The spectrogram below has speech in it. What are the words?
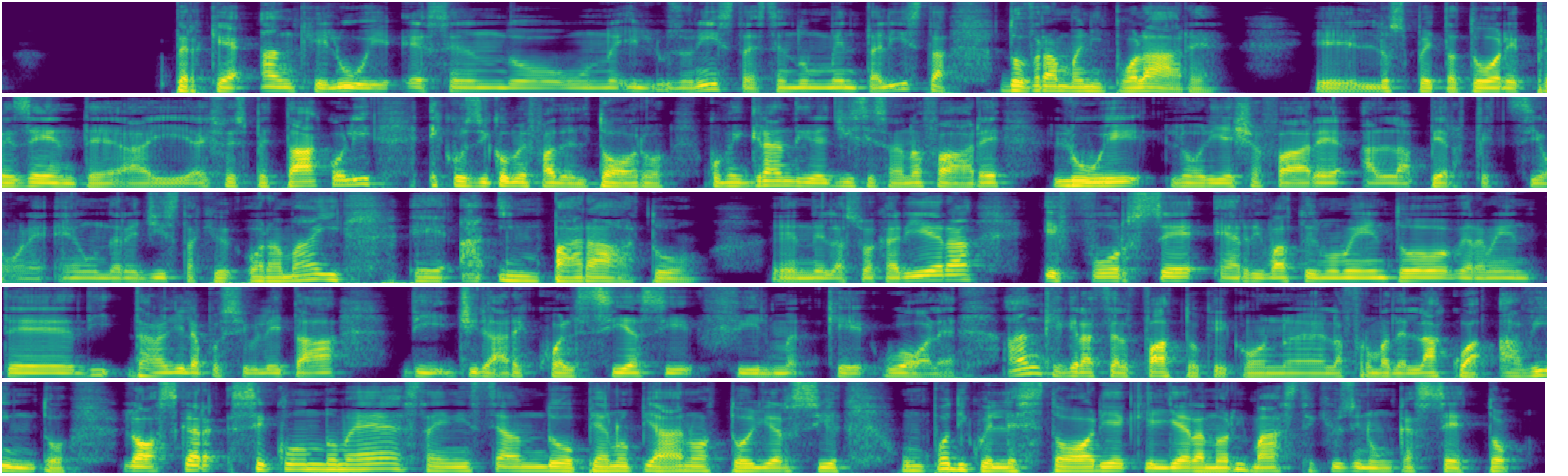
perché anche lui, essendo un illusionista, essendo un mentalista, dovrà manipolare eh, lo spettatore presente ai, ai, suoi spettacoli e così come fa Del Toro, come i grandi registi sanno fare, lui lo riesce a fare alla perfezione. È un regista che oramai eh, ha imparato eh, nella sua carriera e forse è arrivato il momento veramente di dargli la possibilità di girare qualsiasi film che vuole. Anche grazie al fatto che con eh, La forma dell'acqua ha vinto l'Oscar, secondo me sta iniziando piano piano a togliersi un po' di quelle storie che gli erano rimaste chiuse in un cassetto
